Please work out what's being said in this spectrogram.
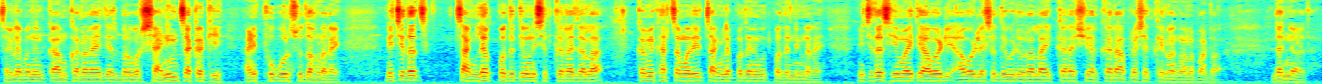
सगळ्या पद्धतीने काम करणार आहे. त्याचबरोबर शायनिंग चकाकी आणि फुगूनसुद्धा होणार आहे. निश्चितच चांगल्या पद्धतीने शेतकऱ्याला कमी खर्चामध्ये चांगल्या पद्धतीने उत्पादन निघणार आहे. निश्चितच ही माहिती आवडली आवडली असेल तर व्हिडिओला लाईक करा शेअर करा आपल्या शेतकरी बांधवांना पाठवा. धन्यवाद.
